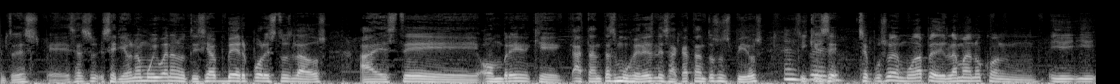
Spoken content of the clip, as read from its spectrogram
Entonces, esa es- sería una muy buena noticia ver por estos lados a este hombre que a tantas mujeres le saca tantos suspiros Es y que se, se puso de moda pedir la mano con y, y-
